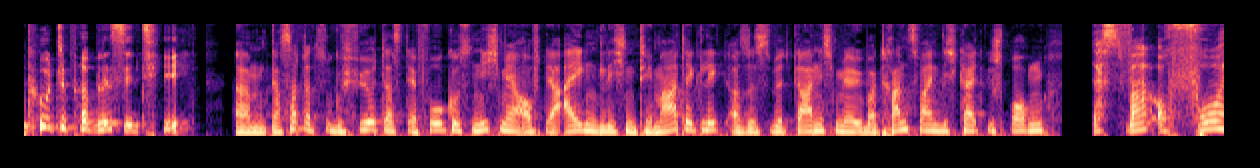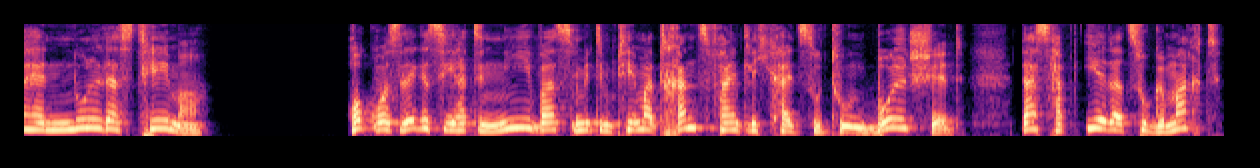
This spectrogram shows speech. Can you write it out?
Gute Publicity. Ähm, das hat dazu geführt, dass der Fokus nicht mehr auf der eigentlichen Thematik liegt. Also es wird gar nicht mehr über Transfeindlichkeit gesprochen. Das war auch vorher null das Thema. Hogwarts Legacy hatte nie was mit dem Thema Transfeindlichkeit zu tun. Bullshit. Das habt ihr dazu gemacht.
